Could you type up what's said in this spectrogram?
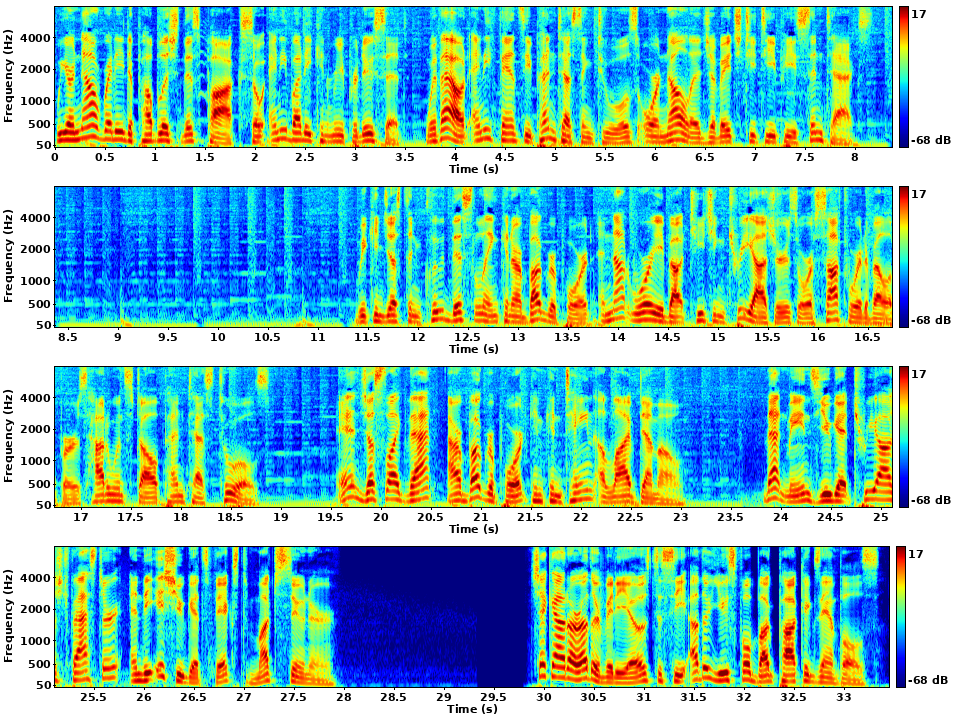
We are now ready to publish this POC so anybody can reproduce it, without any fancy pen testing tools or knowledge of HTTP syntax. We can just include this link in our bug report and not worry about teaching triagers or software developers how to install pen test tools. And just like that, our bug report can contain a live demo. That means you get triaged faster and the issue gets fixed much sooner. Check out our other videos to see other useful BugPoC examples.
